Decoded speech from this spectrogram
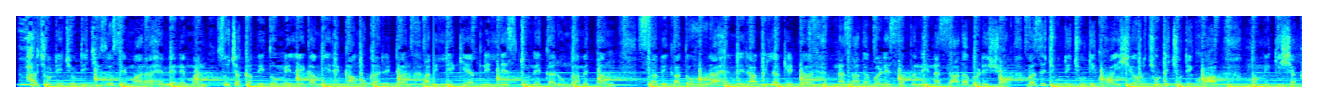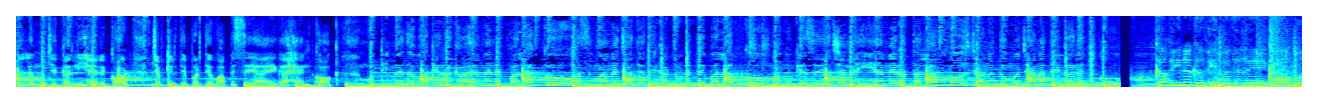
हर छोटी छोटी चीज़ों से मारा है मैंने मन। सोचा कभी तो मिलेगा, मेरे कामों का रिटर्न अभी लेके अपनी लिस्ट उन्हें करूँगा मैं तंग। सभी का तो हो रहा है, मेरा भी लगे टर्न न ज़्यादा बड़े सपने, न ज़्यादा बड़े शौक। बस छोटी छोटी ख्वाहिशें और छोटे छोटे ख्वाब। मम्मी की शक्ल मुझे करनी है रिकॉर्ड जब गिरते पड़ते वापस से आएगा हैंडकॉक मुट्ठी में दबा के रखा है मैंने पलक को। आसमां में जाते देखा टूटते बलब को। मांगू कैसे अच्छा नहीं है मेरा तलब कभी ना कभी बदलेगा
